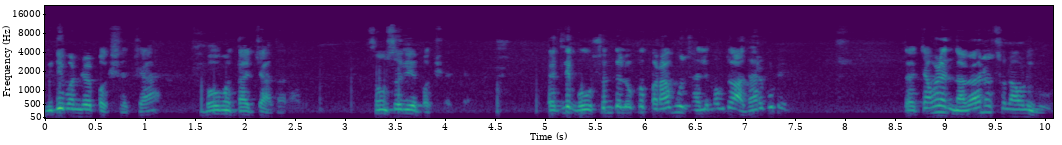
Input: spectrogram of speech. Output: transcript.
विधिमंडळ पक्षाच्या बहुमताच्या आधारावर संसदीय पक्षाच्या. त्यातले बहुसंख्य लोक पराभूत झाले. मग तो आधार कुठे? त्याच्यामुळे नव्यानं सुनावणी होऊन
